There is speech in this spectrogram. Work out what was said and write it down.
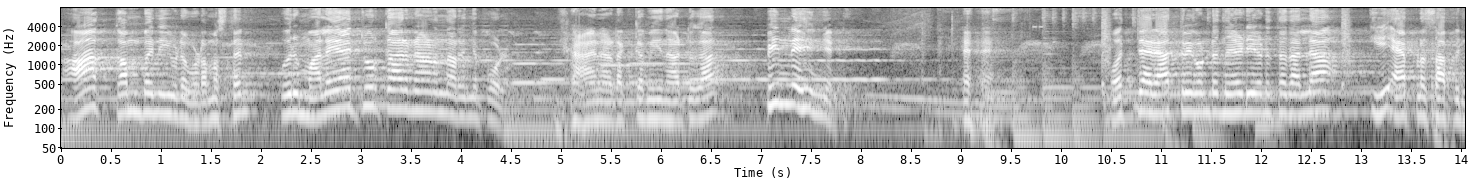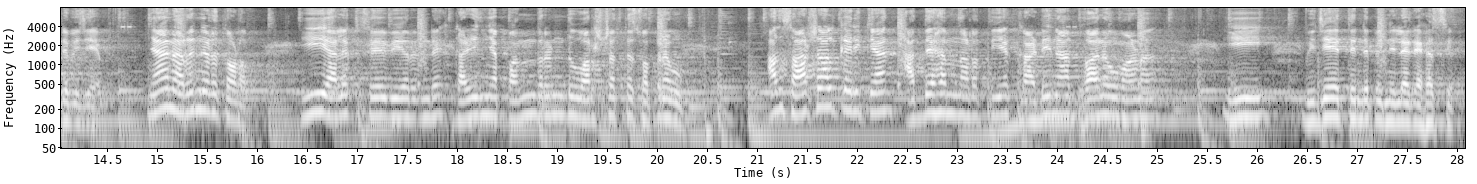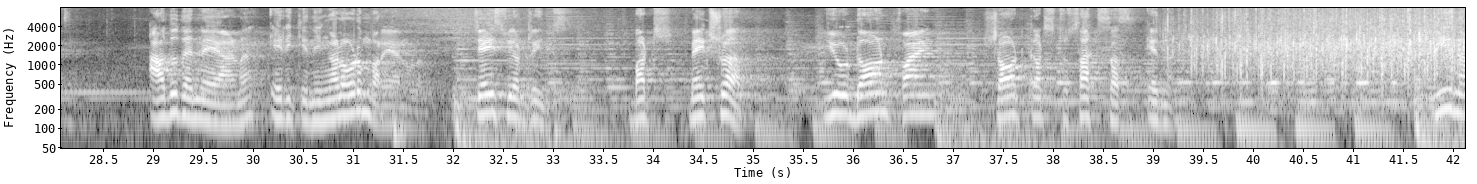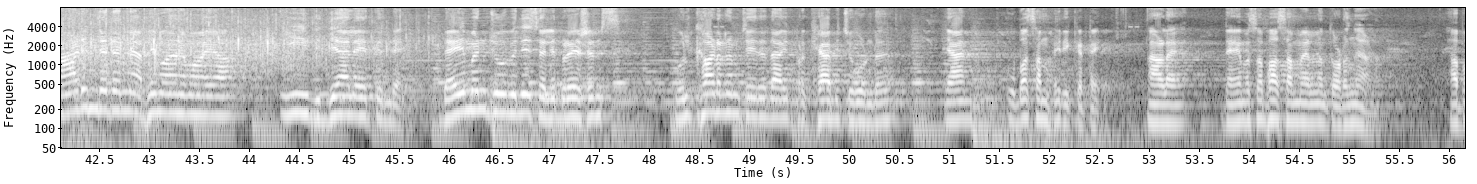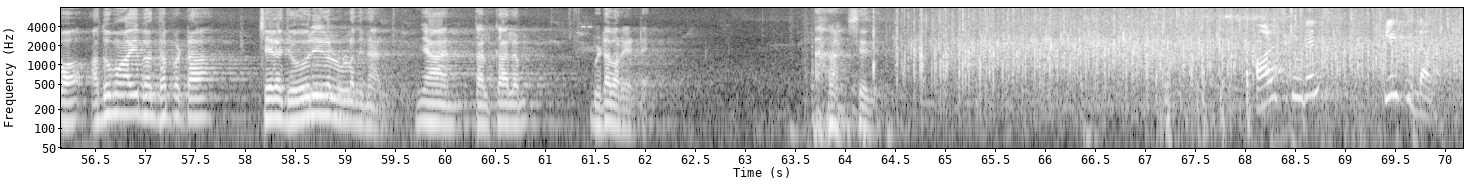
ആ കമ്പനിയുടെ ഉടമസ്ഥൻ ഒരു മലയാറ്റൂർക്കാരനാണെന്ന് അറിഞ്ഞപ്പോൾ ഞാനടക്കം ഈ നാട്ടുകാർ പിന്നെയും ഞെട്ടി. ഒറ്റ രാത്രി കൊണ്ട് നേടിയെടുത്തതല്ല ഈ ആപ്ലസ് പ്ലസ് ആപ്പിന്റെ വിജയം. ഞാൻ അറിഞ്ഞിടത്തോളം ഈ അലക്സ് സേവിയറിന്റെ കഴിഞ്ഞ പന്ത്രണ്ട് വർഷത്തെ സ്വപ്നവും അത് സാക്ഷാത്കരിക്കാൻ അദ്ദേഹം നടത്തിയ കഠിനാധ്വാനവുമാണ് ഈ വിജയത്തിന്റെ പിന്നിലെ രഹസ്യം. അതുതന്നെയാണ് എനിക്ക് നിങ്ങളോടും പറയാനുള്ളത്. Chase your dreams but make sure you don't find shortcuts to success എന്ന്. ഈ നാടിന്റെ തന്നെ അഭിമാനമായ ഈ വിദ്യാലയത്തിന്റെ ഡയമണ്ട് ജൂബിലി സെലിബ്രേഷൻസ് ഉദ്ഘാടനം ചെയ്തതായി പ്രഖ്യാപിച്ചുകൊണ്ട് ഞാൻ ഉപസംഹരിക്കട്ടെ. നാളെ നിയമസഭാ സമ്മേളനം തുടങ്ങുകയാണ്. അപ്പോൾ അതുമായി ബന്ധപ്പെട്ട ചില ജോലികൾ ഉള്ളതിനാൽ ഞാൻ തൽക്കാലം വിട പറയട്ടെ. ശരി. All students please down.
